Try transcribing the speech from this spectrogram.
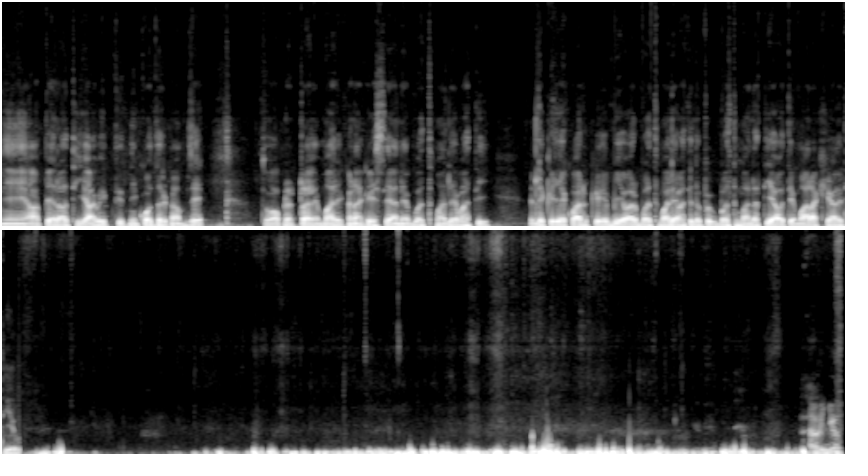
ને આ પહેલાંથી આવી રીતની કોતરકામ છે. તો આપણે ટ્રાય મારી ઘણા કહેશે અને બથમાં લેવાથી. એટલે કે એકવાર કે બે વાર બથમાં લેવાથી લગભગ બથમાં નથી આવતી મારા ખ્યાલથી એવું. આવી ગયો?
